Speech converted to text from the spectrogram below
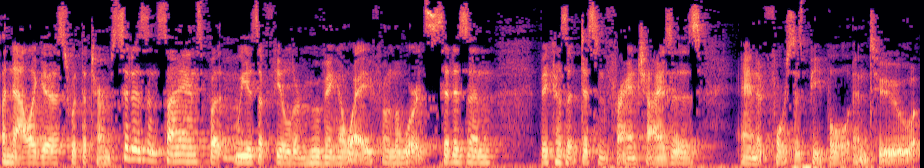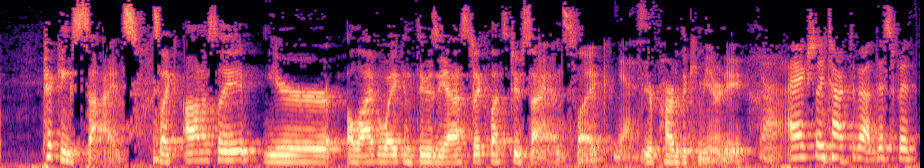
analogous with the term citizen science, but we as a field are moving away from the word citizen because it disenfranchises and it forces people into picking sides. It's like, honestly, you're alive, awake, enthusiastic, let's do science. Like, Yes. you're part of the community. Yeah, I actually talked about this with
